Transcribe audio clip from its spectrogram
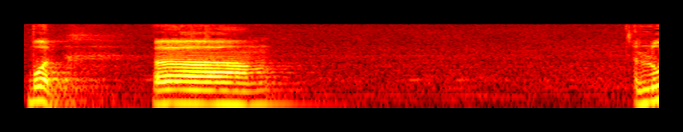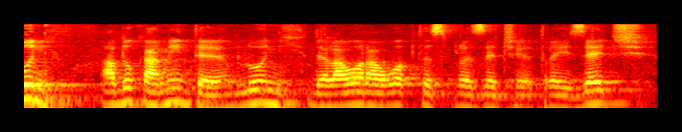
Bun. Uh, luni, aduc aminte, luni de la ora 18.30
